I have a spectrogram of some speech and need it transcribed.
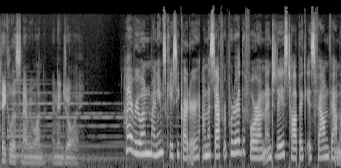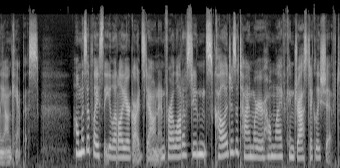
Take a listen, everyone, and enjoy. Hi, everyone. My name is KC Carter. I'm a staff reporter at the Forum, and today's topic is found family on campus. Home is a place that you let all your guards down, and for a lot of students, college is a time where your home life can drastically shift,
